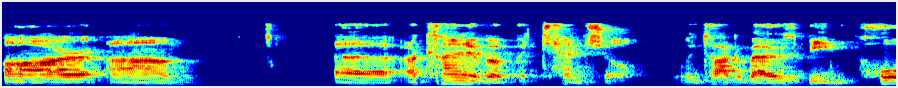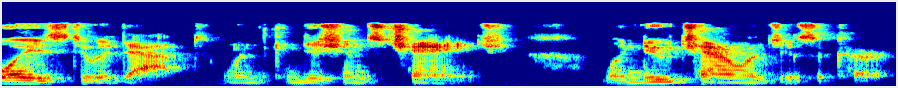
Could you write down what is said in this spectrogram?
are um, uh, are kind of a potential. We talk about it as being poised to adapt when conditions change, when new challenges occur,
